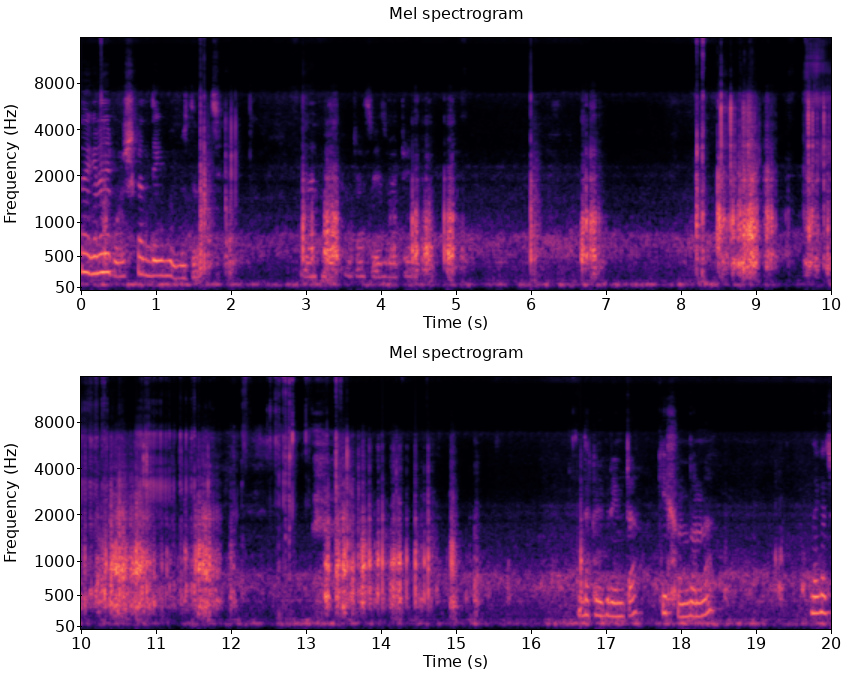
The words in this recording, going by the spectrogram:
কোথায় গেলে যে পরিষ্কার দেখব বুঝতে পারছি দেখো গ্রিনটা কি সুন্দর না? দেখেছ?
